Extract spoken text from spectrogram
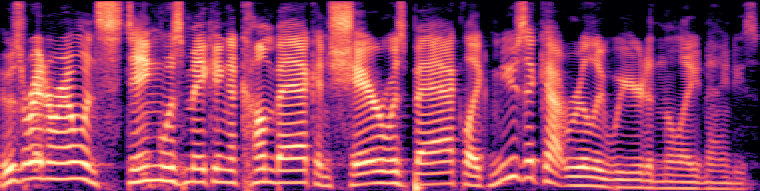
it was right around when Sting was making a comeback and Cher was back. Like music got really weird in the late '90s.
